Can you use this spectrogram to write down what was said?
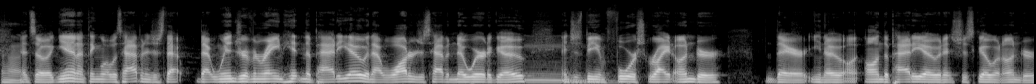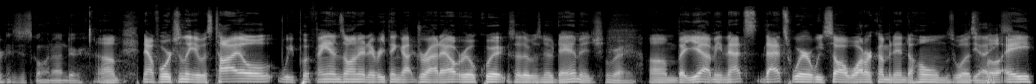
And so again, I think what was happening is just that that wind driven rain hitting the patio, and that water just having nowhere to go, and just being forced right under there, you know, on, on the patio, and it's just going under. it's just going under. Um, now, fortunately, it was tile. We put fans on it. Everything got dried out real quick, so there was no damage. Right. Um, but yeah, I mean, that's that's where we saw water coming into homes was well, a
